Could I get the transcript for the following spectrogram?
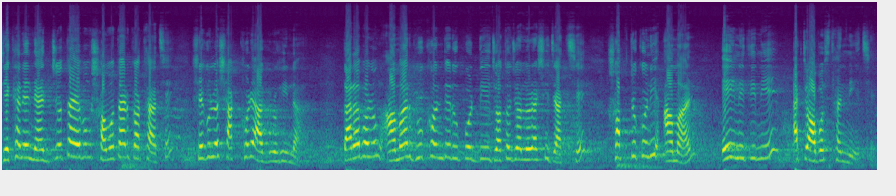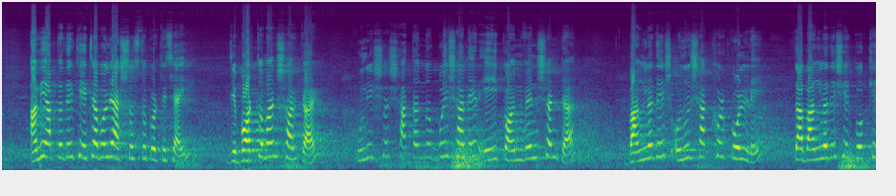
যেখানে ন্যায্যতা এবং সমতার কথা আছে, সেগুলো স্বাক্ষরে আগ্রহী না। তারা বরং আমার ভূখণ্ডের উপর দিয়ে যত জলরাশি যাচ্ছে, সবটুকুনি আমার এই নীতি নিয়ে একটা অবস্থান নিয়েছে। আমি আপনাদেরকে এটা বলে আশ্বস্ত করতে চাই যে বর্তমান সরকার উনিশশো সাতানব্বই সালের এই কনভেনশনটা বাংলাদেশ অনুস্বাক্ষর করলে তা বাংলাদেশের পক্ষে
